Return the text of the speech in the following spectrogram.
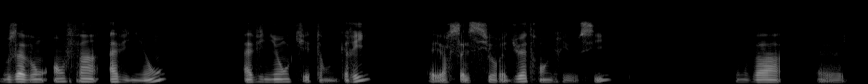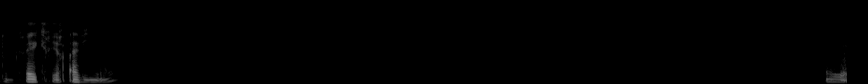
Nous avons enfin Avignon. Avignon qui est en gris. D'ailleurs, celle-ci aurait dû être en gris aussi. On va euh, donc réécrire Avignon. Euh,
